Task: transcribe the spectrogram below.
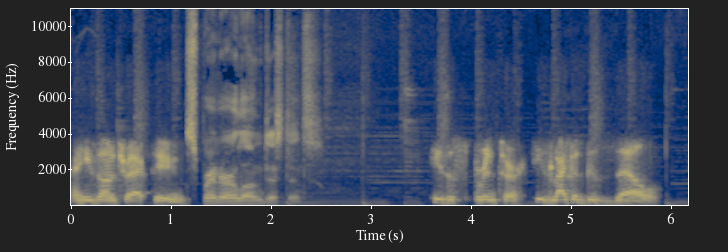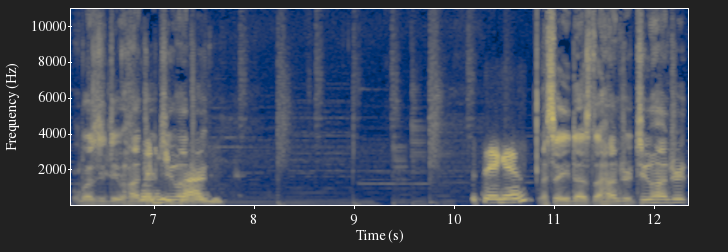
and he's on a track too. sprinter or long distance. He's a sprinter. He's like a gazelle What does he do? when 100, 200? Say again. I say he does the 100, 200.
